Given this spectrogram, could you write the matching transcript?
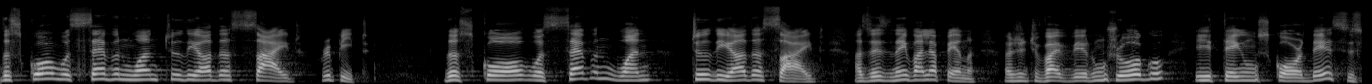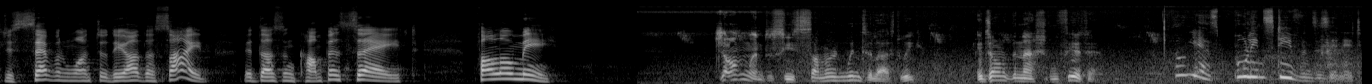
The score was 7-1 to the other side. Repeat. The score was 7-1 to the other side. Às vezes nem vale a pena. A gente vai ver um jogo e tem um score desses de 7-1 to the other side. It doesn't compensate. Follow me. John went to see Summer and Winter last week. It's on at the National Theatre. Oh, yes. Pauline Stevens is in it.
